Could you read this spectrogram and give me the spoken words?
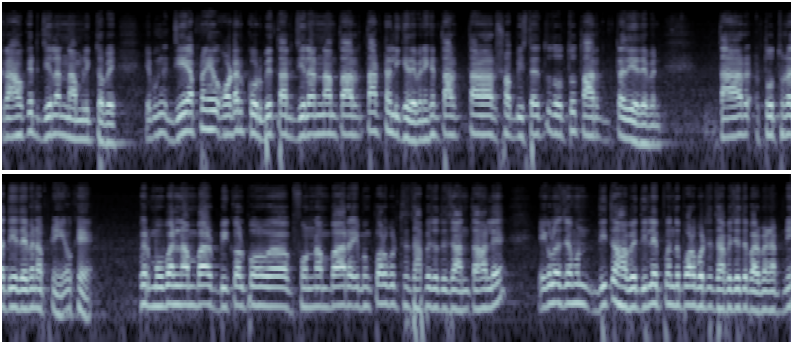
গ্রাহকের জেলার নাম লিখতে হবে। এবং যে আপনাকে অর্ডার করবে, তার জেলার নাম, তার, তারটা লিখে দেবেন। এখানে তার তার সব বিস্তারিত তথ্য, তারটা দিয়ে দেবেন। তার তথ্যটা দিয়ে দেবেন আপনি ওকে মোবাইল নাম্বার বিকল্প ফোন নাম্বার এবং পরবর্তী ধাপে যদি যান তাহলে এগুলো যেমন দিতে হবে, দিলে পর্যন্ত পরবর্তী ধাপে যেতে পারবেন আপনি।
